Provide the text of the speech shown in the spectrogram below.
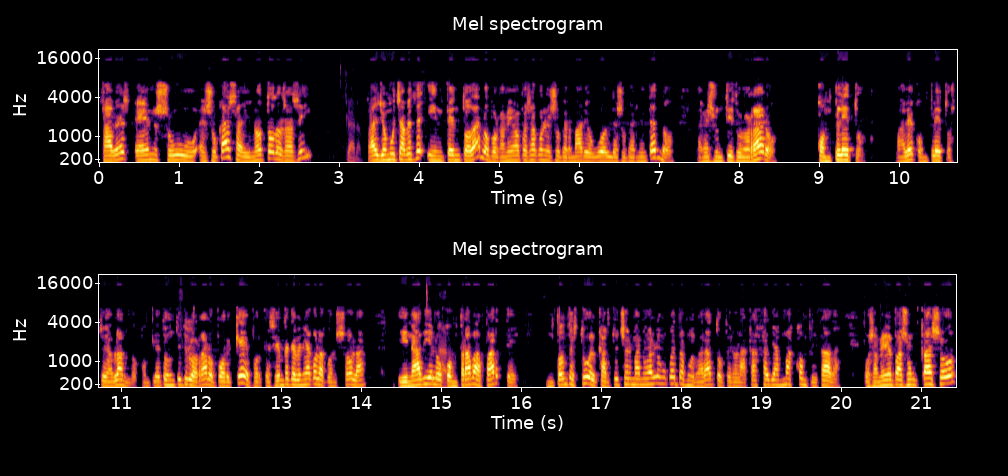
¿sabes? En su en su casa y no todo es así. Claro. ¿sabes? Yo muchas veces intento darlo porque a mí me ha pasado con el Super Mario World de Super Nintendo. También es un título raro, completo, ¿vale? Completo, estoy hablando. Completo es un título raro. ¿Por qué? Porque siempre te venía con la consola y nadie lo compraba aparte. Entonces tú el cartucho, el manual lo encuentras muy barato, pero la caja ya es más complicada. Pues a mí me pasó un caso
